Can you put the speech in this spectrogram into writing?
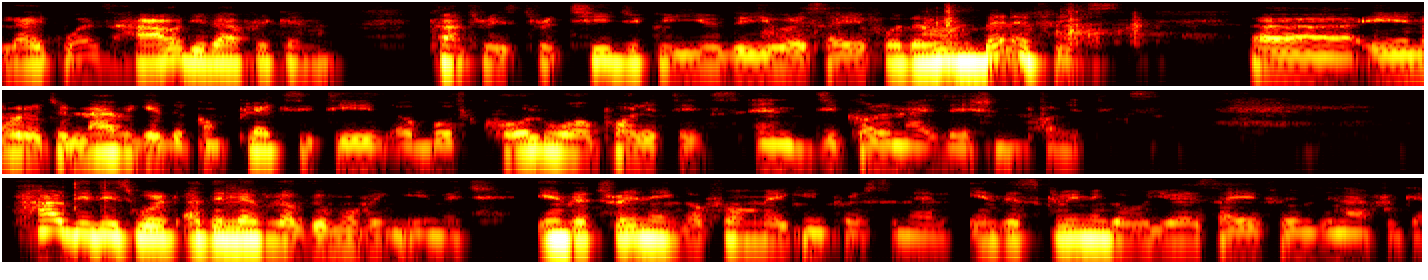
Likewise, how did African countries strategically use the USA for their own benefits? uh, in order to navigate the complexities of both Cold War politics and decolonization politics. How did this work at the level of the moving image, in the training of filmmaking personnel, in the screening of USIA films in Africa?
